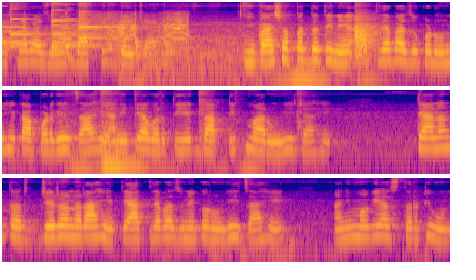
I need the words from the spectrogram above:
आतल्या बाजूने दापटीप द्यायची आहे. हे अशा पद्धतीने आतल्या बाजूकडून हे कापड घ्यायचं आहे आणि त्यावरती एक दापटीप मारून घ्यायची आहे. त्यानंतर जे रनर आहे ते आतल्या बाजूने करून घ्यायचं आहे. आणि मग हे अस्तर ठेवून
